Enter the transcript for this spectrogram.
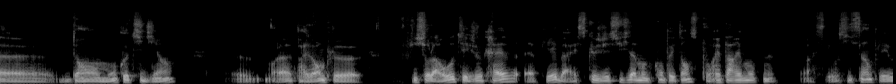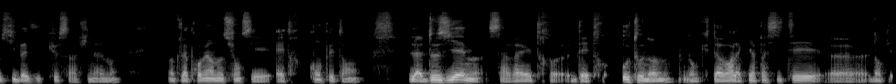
euh, dans mon quotidien? Euh, Voilà, par exemple, je suis sur la route et je crève. Ok, bah, est-ce que j'ai suffisamment de compétences pour réparer mon pneu? C'est aussi simple et aussi basique que ça, finalement. Donc, la première notion, c'est être compétent. La deuxième, ça va être d'être autonome, donc d'avoir la capacité. donc,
